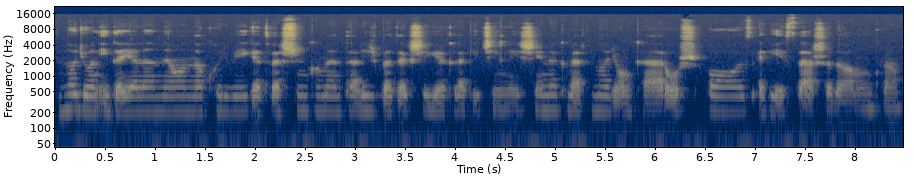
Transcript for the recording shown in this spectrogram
nagyon ideje lenne annak, hogy véget vessünk a mentális betegségek lekicsinlésének, mert nagyon káros az egész társadalmunkra.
